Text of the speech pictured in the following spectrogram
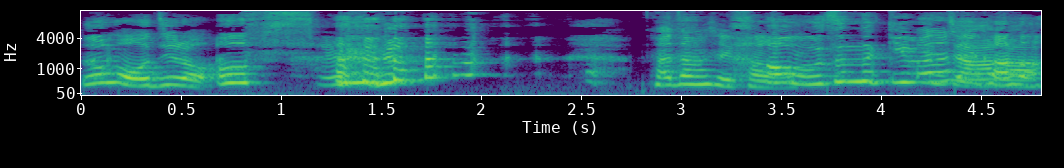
너무 어지러워. 읍스. 화장실 가고. 아 무슨 느낌인지 알아.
